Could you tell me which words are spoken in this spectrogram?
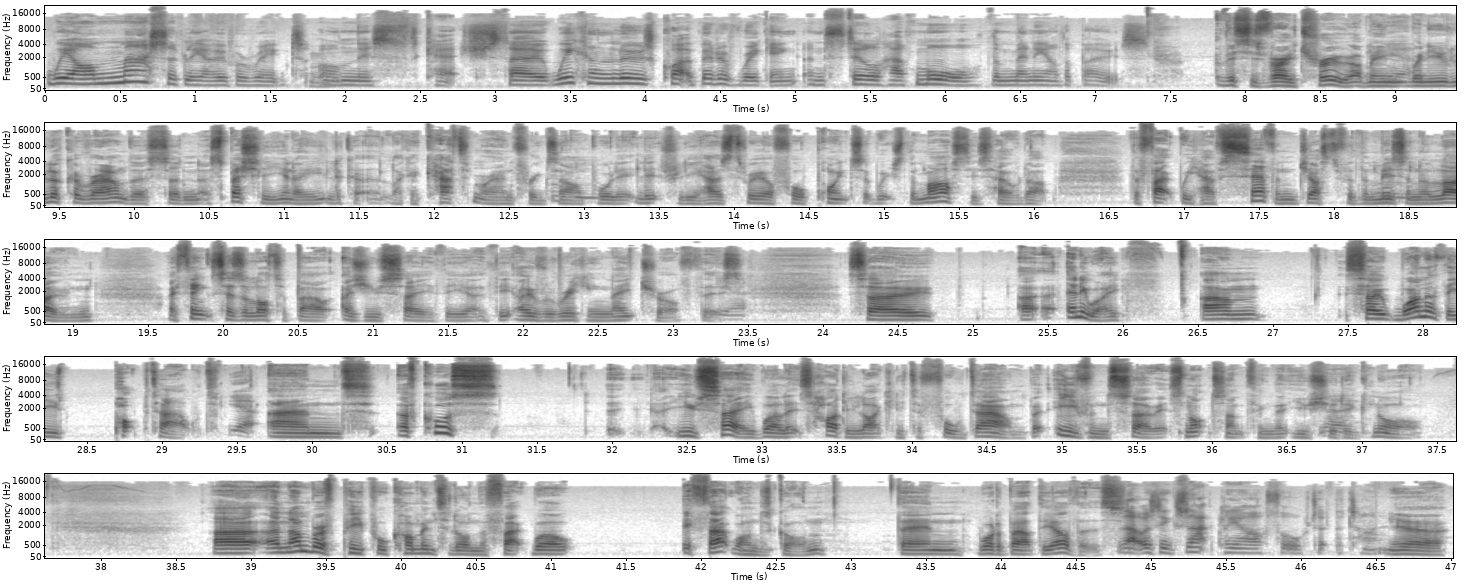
we are massively over rigged mm. on this ketch. So we can lose quite a bit of rigging and still have more than many other boats. This is very true. I mean, yeah. when you look around us, and especially, you know, you look at like a catamaran, for example, mm. it literally has three or four points at which the mast is held up. The fact we have seven just for the mizzen mm. alone, I think says a lot about, as you say, the uh, the over rigging nature of this. Yeah. So, uh, anyway, um, so one of these popped out, yeah. and of course, you say, well, it's hardly likely to fall down, but even so, it's not something that you should no. ignore. Uh, a number of people commented on the fact, well, if that one's gone, then what about the others? That was exactly our thought at the time. Yeah.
